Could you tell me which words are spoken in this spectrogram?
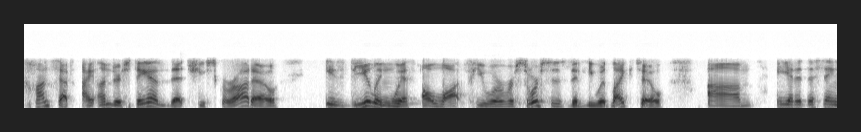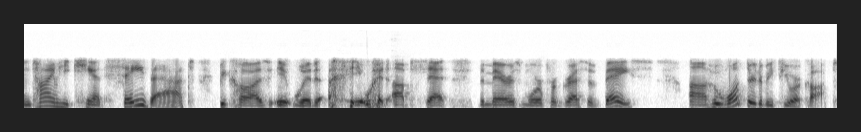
concept I understand that Chief Scirotto is dealing with a lot fewer resources than he would like to um, and yet at the same time he can't say that because it would it would upset the mayor's more progressive base uh, who want there to be fewer cops.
